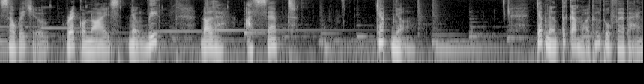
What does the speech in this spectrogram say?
sau cái chữ recognize, nhận biết, đó là accept, chấp nhận. Chấp nhận tất cả mọi thứ thuộc về bạn.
